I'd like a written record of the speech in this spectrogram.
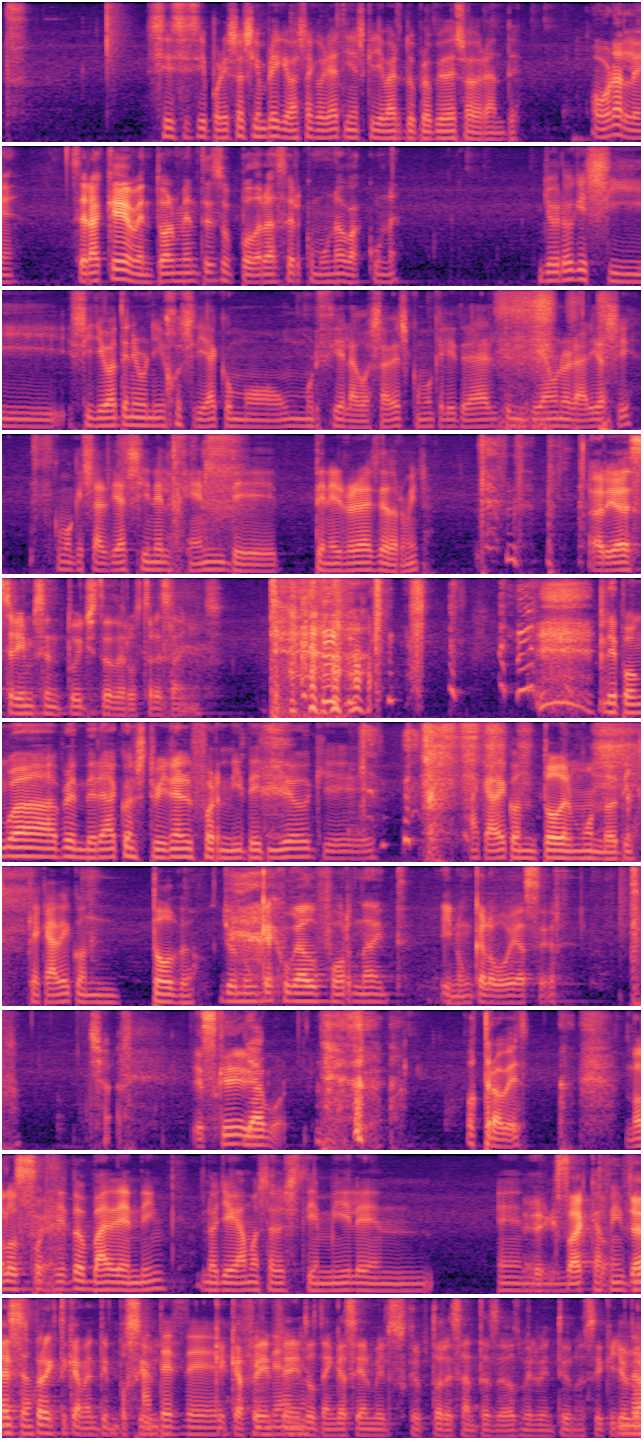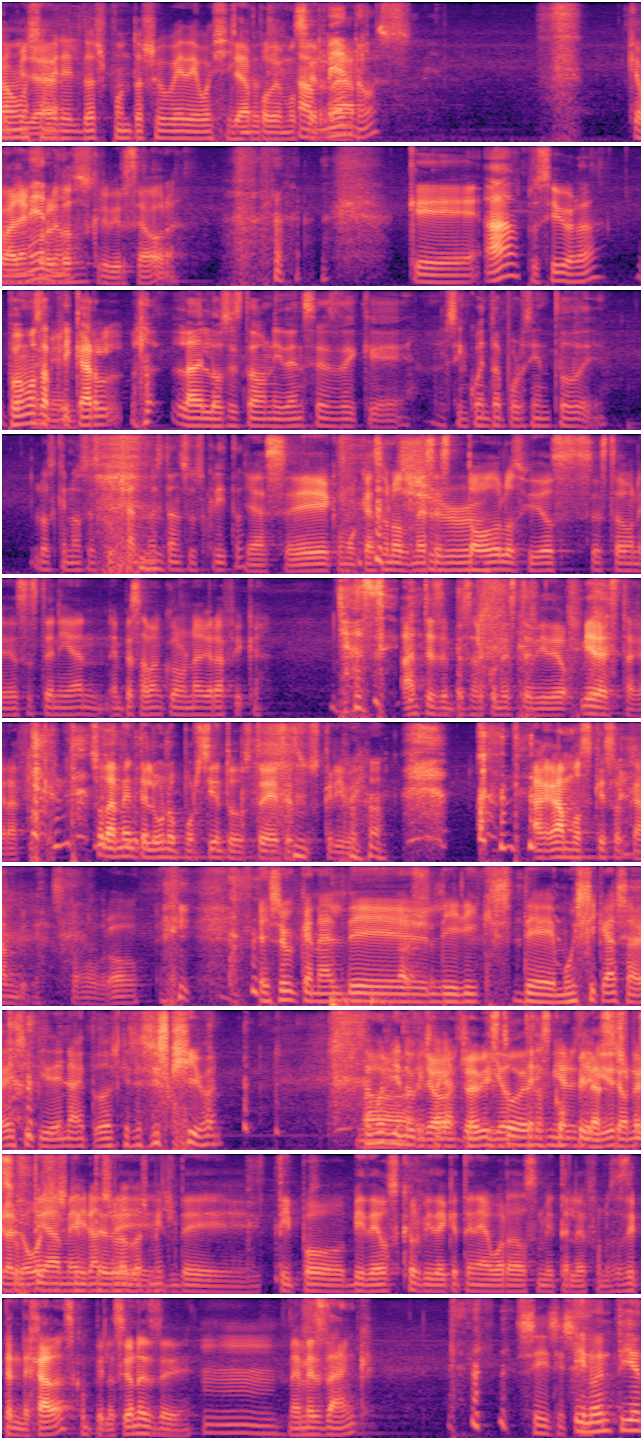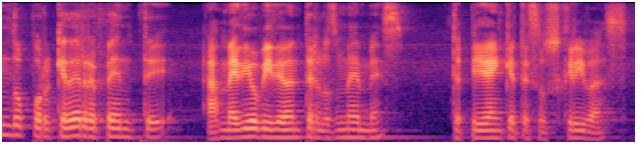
Sí, sí, sí. Por eso siempre que vas a Corea tienes que llevar tu propio desodorante. Órale. ¿Será que eventualmente eso podrá ser como una vacuna? Yo creo que si, si llego a tener un hijo sería como un murciélago, ¿sabes? Como que literal tendría un horario así. Como que saldría sin el gen de tener horas de dormir. Haría streams en Twitch desde los tres años. Le pongo a aprender a construir en el Fornite, tío, que acabe con todo el mundo, tío. Que acabe con todo. Yo nunca he jugado Fortnite y nunca lo voy a hacer. Chale. Es que Ya, por Otra vez. No lo sé. por cierto, bad ending. No llegamos a los 100.000 en, en Exacto. Café Ya es Infinito. prácticamente imposible antes de que Café Infinito tenga 100.000 suscriptores antes de 2021. Así que yo no creo vamos que ya, a ver el 2.sv de Washington. ya podemos A cerrar. menos Que vayan a corriendo a suscribirse ahora. que... Ah, pues sí, ¿verdad? Podemos También. aplicar la de los estadounidenses de que el 50% de los que nos escuchan no están suscritos. Ya sé, como que hace unos meses todos los videos estadounidenses tenían, empezaban con una gráfica. Ya sé. Antes de empezar con este video, mira esta gráfica. Solamente el 1% de ustedes se suscribe. Hagamos que eso cambie. Es como, bro. Es un canal de lyrics de música, ¿sabes? Y piden a todos que se suscriban. Estamos No, viendo que yo, esta yo he visto de esas de compilaciones luego se últimamente de, 2000. de tipo videos que olvidé que tenía guardados en mi teléfono. Así pendejadas, compilaciones de Mm, memes dank. Sí, sí, sí. Y no entiendo por qué de repente, a medio video entre los memes, te piden que te suscribas.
